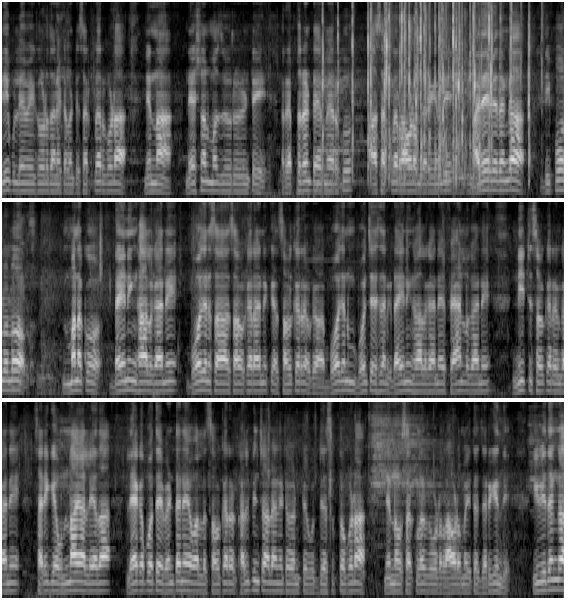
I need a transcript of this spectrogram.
లీవ్ లేవేయకూడదు అనేటువంటి సర్క్యులర్ కూడా నిన్న నేషనల్ మజ్దూర్ ఇంటి రిప్రజెంటేటివ్ మేరకు ఆ సర్క్యులర్ రావడం జరిగింది. అదేవిధంగా డిపోలలో మనకు డైనింగ్ హాల్ కానీ భోజన స- సౌకర్యానికి సౌకర్యం భోజనం భోంచేసేదానికి డైనింగ్ హాల్ కానీ ఫ్యాన్లు కానీ నీటి సౌకర్యం కానీ సరిగ్గా ఉన్నాయా లేదా? లేకపోతే వెంటనే వాళ్ళ సౌకర్యం కల్పించాలనేటువంటి ఉద్దేశంతో కూడా నిన్న సర్కులర్ కూడా రావడం అయితే జరిగింది. ఈ విధంగా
